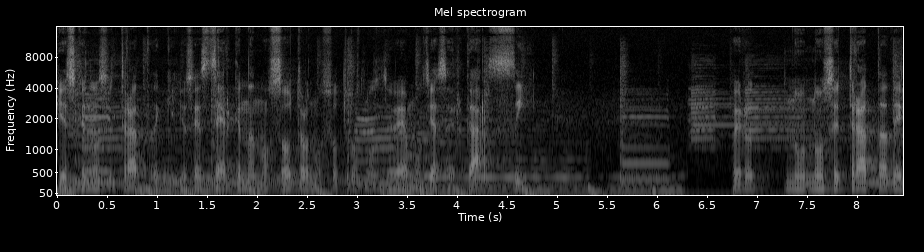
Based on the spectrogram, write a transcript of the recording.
Y es que no se trata de que ellos se acerquen a nosotros, nosotros nos debemos de acercar, sí. Pero no, se trata de,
